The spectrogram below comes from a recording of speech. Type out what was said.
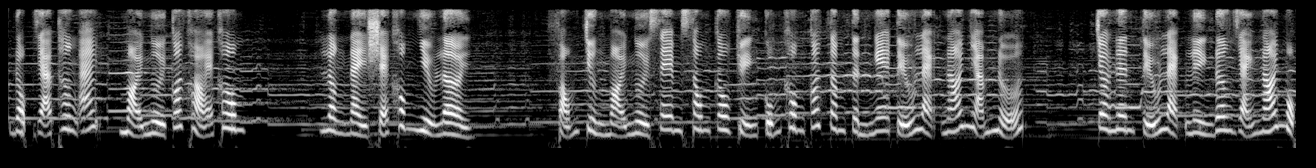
Độc giả thân ác Mọi người có khỏe không? Lần này sẽ không nhiều lời. Phỏng chừng mọi người xem xong câu chuyện cũng không có tâm tình nghe Tiểu Lạc nói nhảm nữa. Cho nên Tiểu Lạc liền đơn giản nói một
